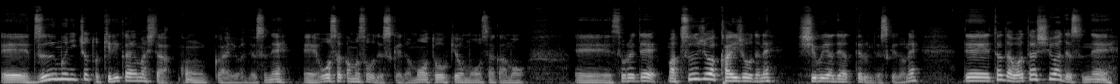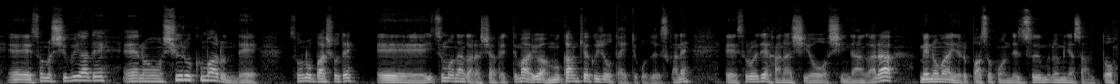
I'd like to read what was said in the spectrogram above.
えー、ズームにちょっと切り替えました今回はですね、えー、大阪もそうですけども東京も大阪も。えー、それで、まあ、通常は会場でね渋谷でやってるんですけどねでただ私はですね、えー、その渋谷で、えー、の収録もあるんでその場所で、えー、いつもながら喋って、まあ、要は無観客状態ということですかね、え、それで話をしながら目の前にあるパソコンで Zoom の皆さんと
